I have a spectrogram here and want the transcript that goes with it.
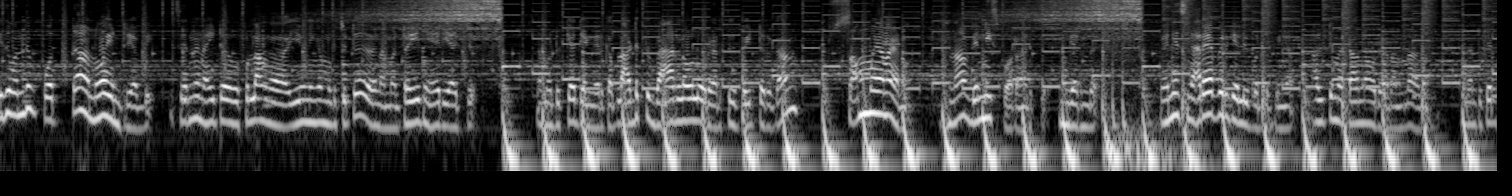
இது வந்து போட்டால் நோ என்ட்ரி அப்படி. சரின்னு நைட்டு ஃபுல்லாக அங்கே ஈவினிங்கே முடிச்சுட்டு நம்ம ட்ரெயின் ஏறியாச்சு. நம்ம டுக்கேட் எங்கே இருக்காப்புல அடுத்து வேறு லெவலில் ஒரு இடத்துக்கு போயிட்டு இருக்கேன். செம்மையான இடம். நான் வென்னீஸ் போகிறேன் அடுத்து இங்கேருந்து வெனிஸ் நிறைய பேர் கேள்விப்பட்டிருப்பீங்க. அல்டிமேட்டான ஒரு இடம் தான் அது. என்ன டிக்கெட்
